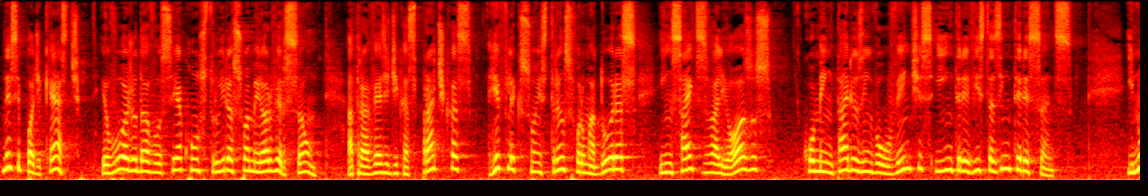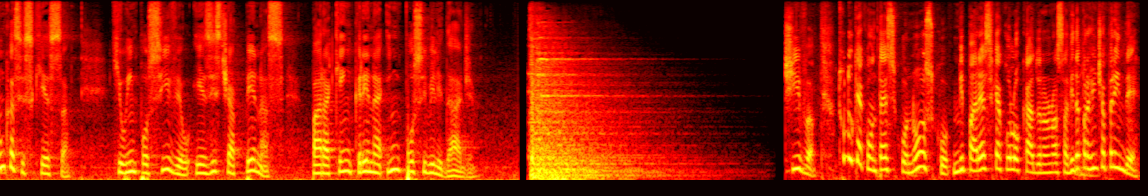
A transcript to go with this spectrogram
Nesse podcast, eu vou ajudar você a construir a sua melhor versão através de dicas práticas, reflexões transformadoras, insights valiosos, comentários envolventes e entrevistas interessantes. E nunca se esqueça que o impossível existe apenas para quem crê na impossibilidade. Tudo o que acontece conosco me parece que é colocado na nossa vida para a gente aprender.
